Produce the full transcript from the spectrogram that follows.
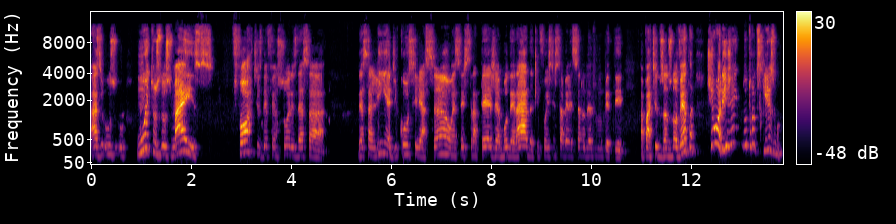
As, os, muitos dos mais fortes defensores dessa dessa linha de conciliação, essa estratégia moderada que foi se estabelecendo dentro do PT a partir dos anos 90, tinham origem no trotskismo.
